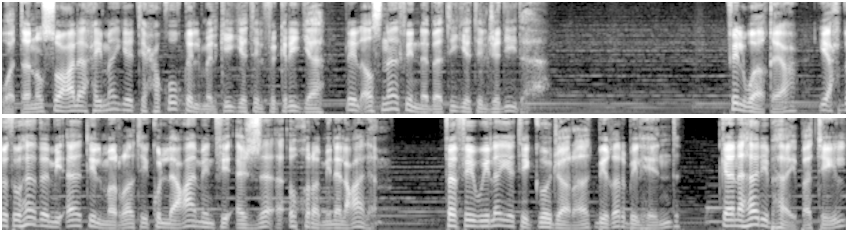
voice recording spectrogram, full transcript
وتنص على حماية حقوق الملكية الفكرية للأصناف النباتية الجديدة. في الواقع يحدث هذا مئات المرات كل عام في أجزاء أخرى من العالم. ففي ولاية جوجارات بغرب الهند كان هارب هاي باتيل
